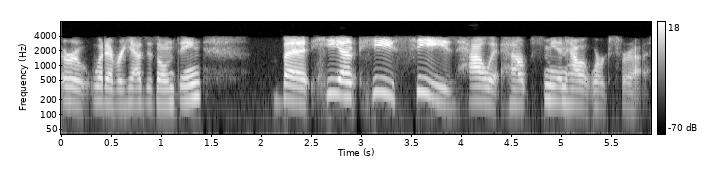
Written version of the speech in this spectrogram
or whatever. He has his own thing. But he he sees how it helps me and how it works for us.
